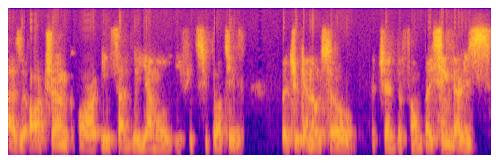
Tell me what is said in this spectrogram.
as a R chunk or inside the YAML if it's supported, but you can also change the font. I think there is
